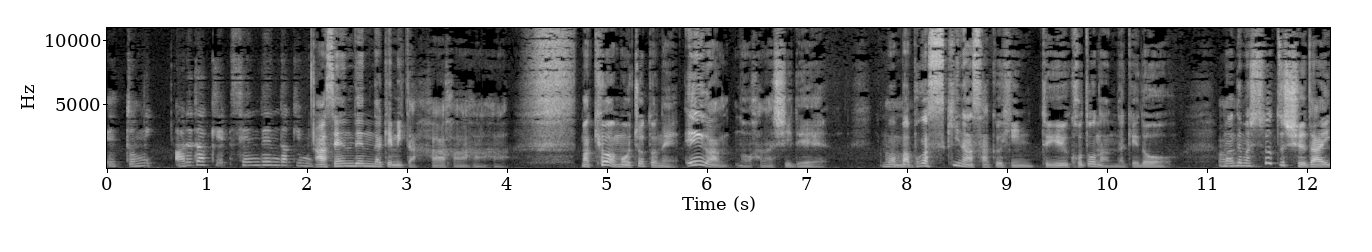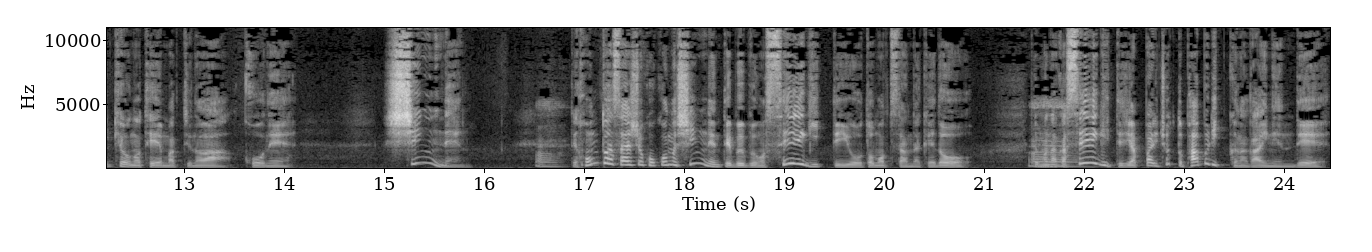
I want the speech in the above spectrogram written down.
えっと、み、あれだけ、宣伝だけ見た。あ、宣伝だけ見た。はあ、はあはあはあ、まあ今日はもうちょっとね、映画の話で、まあまあ僕が好きな作品ということなんだけど、まあでも一つ主題、今日のテーマっていうのは、こうね、信念うん。で、本当は最初ここの信念って部分を正義って言おうと思ってたんだけど、でもなんか正義ってやっぱりちょっとパブリックな概念で、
